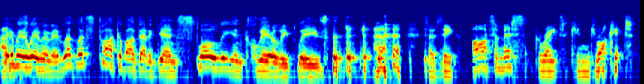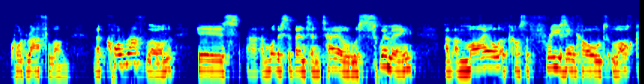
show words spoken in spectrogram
Wait a minute, wait a minute. Let, let's talk about that again slowly and clearly, please. so it's the Artemis Great Kindrochit Quadrathlon. And a quadrathlon is, uh, and what this event entailed was swimming a, mile across a freezing cold loch,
